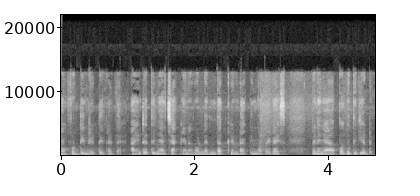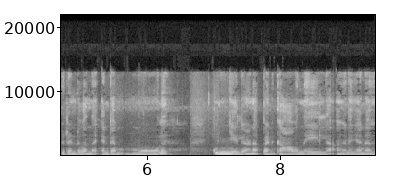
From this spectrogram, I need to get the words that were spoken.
ഞാൻ ഫുഡിന്റെ ഇട്ടിട്ടുണ്ട്. അതിന്റെ അകത്ത് ഞാൻ ചക്കനെ കൊണ്ട് എന്തൊക്കെ ഉണ്ടാക്കി നോക്കാം ഗൈസ് പിന്നെ ഞാൻ പകുതിക്ക് ഇട- ഇടേണ്ടി വന്ന് എന്റെ മോൾ കുഞ്ഞിലാണ് അപ്പം എനിക്ക് ആവുന്നേ ഇല്ല. അങ്ങനെ ഞാൻ അത്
